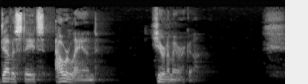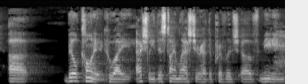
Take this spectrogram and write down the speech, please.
devastates our land here in America. Uh, Bill Koenig, who I actually this time last year had the privilege of meeting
